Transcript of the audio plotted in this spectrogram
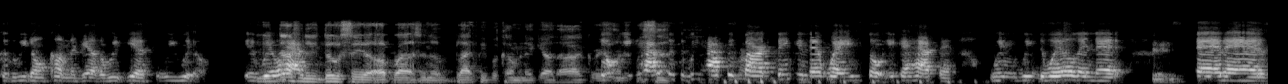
because we don't come together. We yes, we will. It You will happen. definitely do see an uprising of black people coming together. I agree So 100%. we have to we have to start thinking that way so it can happen. When we dwell in that sad ass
